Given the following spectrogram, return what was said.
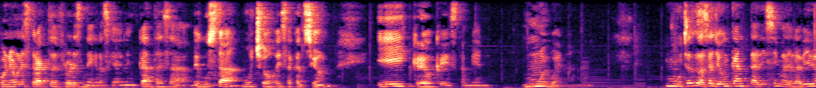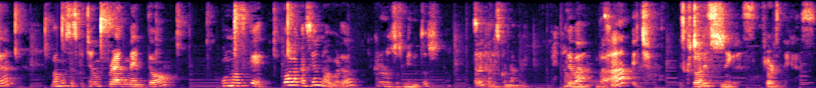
Poner un extracto de Flores Negras, que a mí me encanta esa, me gusta mucho esa canción y creo que es también muy buena. Muchas gracias, yo encantadísima de la vida. Vamos a escuchar un fragmento. Unos que, toda la canción no, ¿verdad? Creo unos dos minutos, ¿no? Para Sí. dejarlos con hambre. Bueno, ¿Te va? ¿Va? Sí, hecho. Escuchamos. Flores negras. Flores negras.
